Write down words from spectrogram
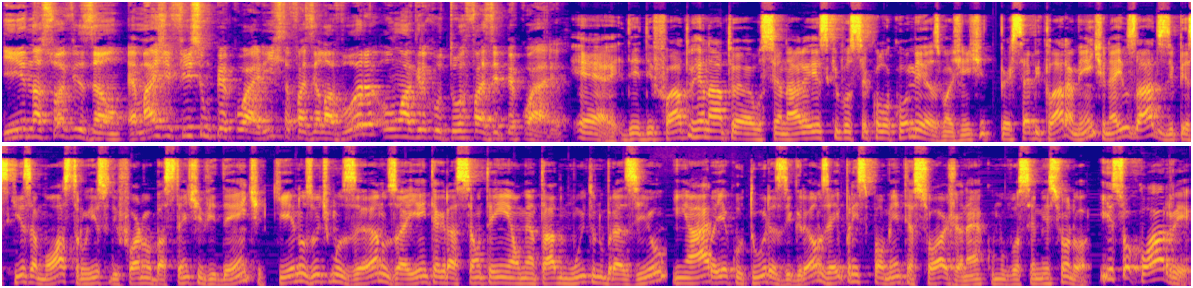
E, na sua visão, é mais difícil um pecuarista fazer lavoura ou um agricultor fazer pecuária? É, de, de fato, Renato, é, o cenário é esse que você colocou mesmo. A gente percebe claramente, né? E os dados de pesquisa mostram isso de forma bastante evidente, que nos últimos anos aí a integração tem aumentado muito no Brasil em área e culturas de grãos, e aí principalmente a soja, né? Como você mencionou. Isso ocorre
